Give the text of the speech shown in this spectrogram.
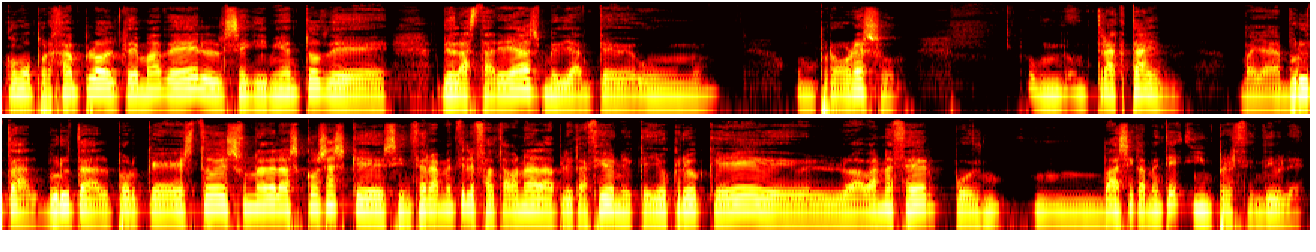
Como por ejemplo el tema del seguimiento de, las tareas mediante un, progreso, un track time. Vaya, brutal, brutal, porque esto es una de las cosas que sinceramente le faltaban a la aplicación y que yo creo que lo van a hacer pues básicamente imprescindible.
